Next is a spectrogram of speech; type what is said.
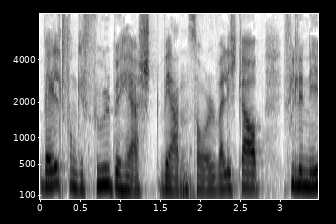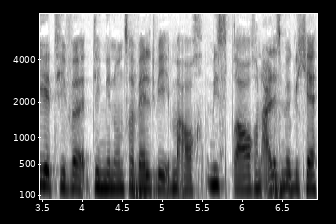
Welt von Gefühl beherrscht werden soll, weil ich glaube, viele negative Dinge in unserer. Welt, wie eben auch Missbrauch und alles. Mögliche,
